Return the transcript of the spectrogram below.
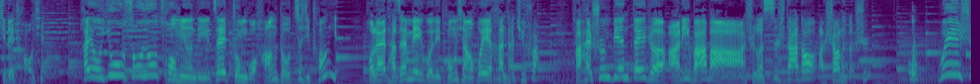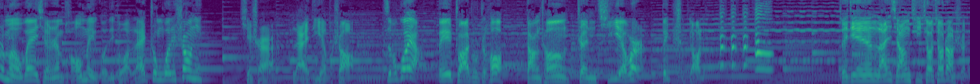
去了朝鲜；还有又瘦又聪明的在中国杭州自己创业。后来他在美国的同乡会喊他去耍，他还顺便带着阿里巴巴是个四十大盗啊上了个市。为什么外星人跑美国的多，来中国的少呢？其实来的也不少。只不过呀，被抓住之后当成珍奇野味被吃掉了。最近蓝翔技校校长说了，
